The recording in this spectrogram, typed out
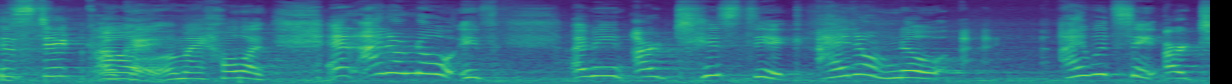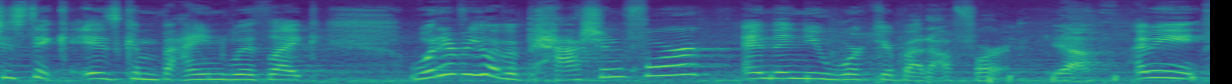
artistic? Oh, okay. my whole life. And I don't know if, I mean, artistic, I don't know. I would say artistic is combined with like whatever you have a passion for, and then you work your butt off for it. Yeah. I mean,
